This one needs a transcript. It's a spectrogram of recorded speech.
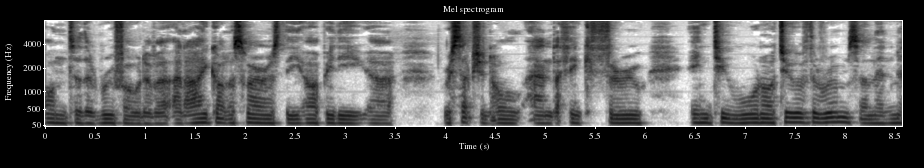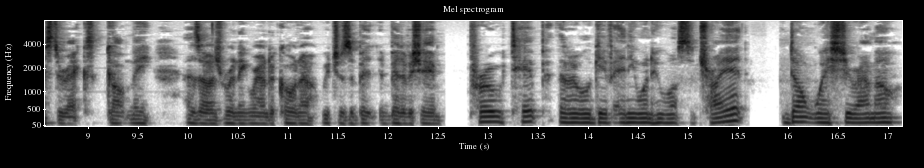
onto the roof or whatever. And I got as far as the RPD uh, reception hall, and I think through into one or two of the rooms, and then Mister X got me as I was running around a corner, which was a bit a bit of a shame. Pro tip that I will give anyone who wants to try it: don't waste your ammo.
